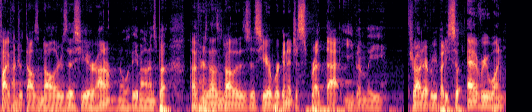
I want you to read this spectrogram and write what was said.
$500,000 this year. I don't know what the amount is, but $500,000 this year. We're going to just spread that evenly throughout everybody. So everyone,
